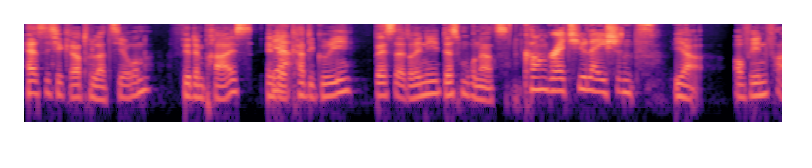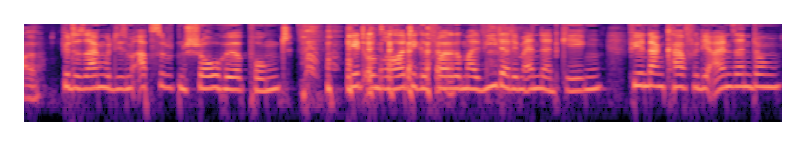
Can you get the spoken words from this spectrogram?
Herzliche Gratulation für den Preis in ja. der Kategorie Bester Drini des Monats. Congratulations. Ja, auf jeden Fall. Ich würde sagen, mit diesem absoluten Show-Höhepunkt geht unsere heutige Folge mal wieder dem Ende entgegen. Vielen Dank, K, für die Einsendung.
